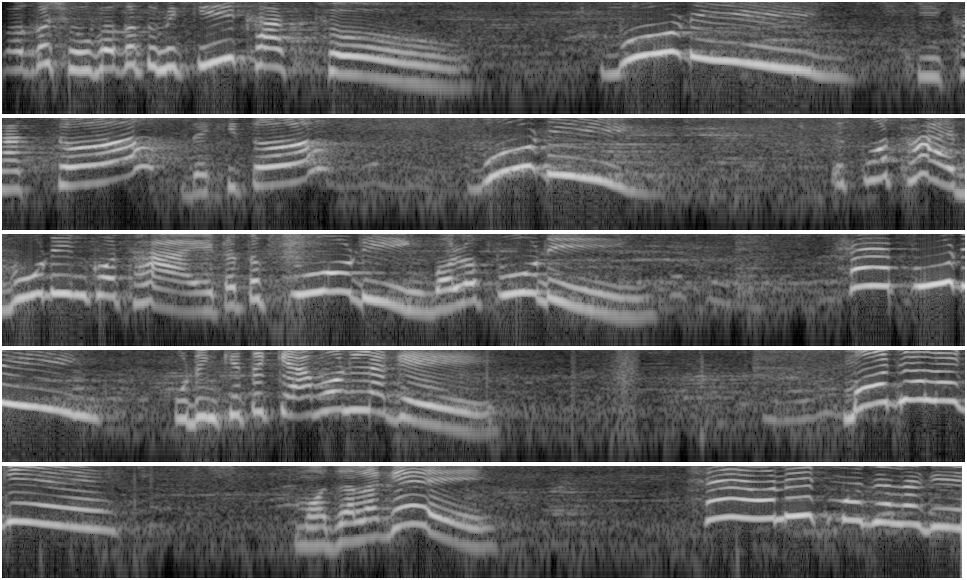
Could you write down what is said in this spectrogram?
সৌভাগ্য সৌভাগ্য তুমি কি খাচ্ছ বুডিং কি খাচ্ছ দেখি তো বুডিং কোথায় বুডিং কোথায় এটা তো পুডিং বলো পুডিং হ্যাঁ পুডিং পুডিং খেতে কেমন লাগে মজা লাগে মজা লাগে হ্যাঁ অনেক মজা লাগে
